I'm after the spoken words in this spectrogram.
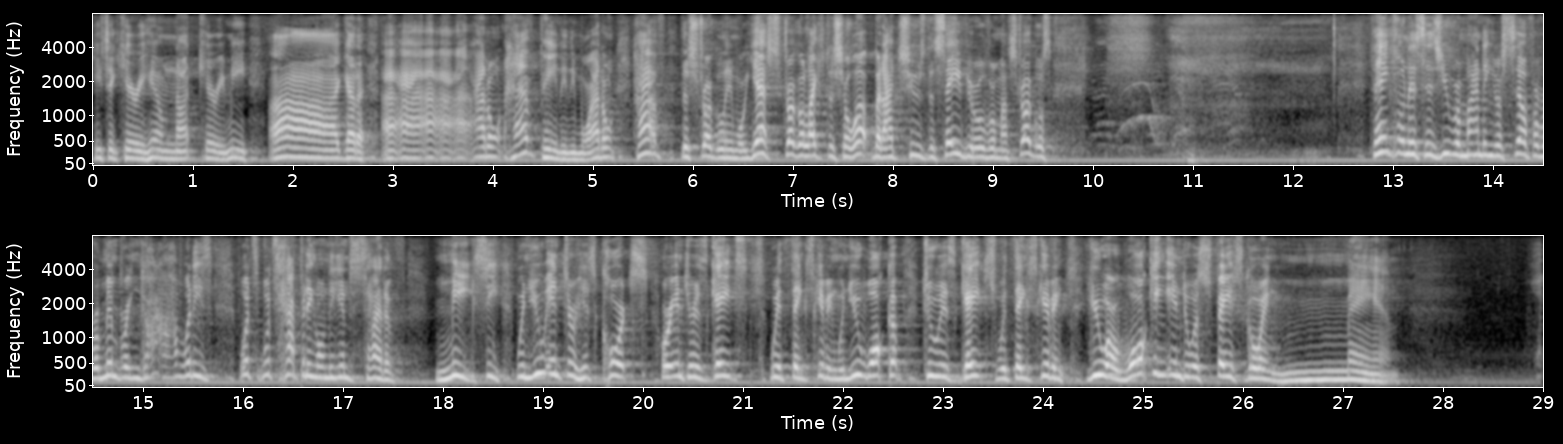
He said, carry him, not carry me. Ah, I gotta, I, I, I, I don't have pain anymore. I don't have the struggle anymore. Yes, struggle likes to show up, but I choose the Savior over my struggles. Thankfulness is you reminding yourself or remembering God, what he's, what's, what's happening on the inside of me. See, when you enter his courts or enter his gates with thanksgiving, when you walk up to his gates with thanksgiving, you are walking into a space going, man, wow,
